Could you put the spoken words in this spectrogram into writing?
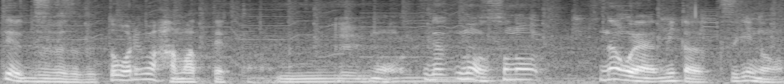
てズブズブと俺はハマってったの。もうでもうその名古屋見た次の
